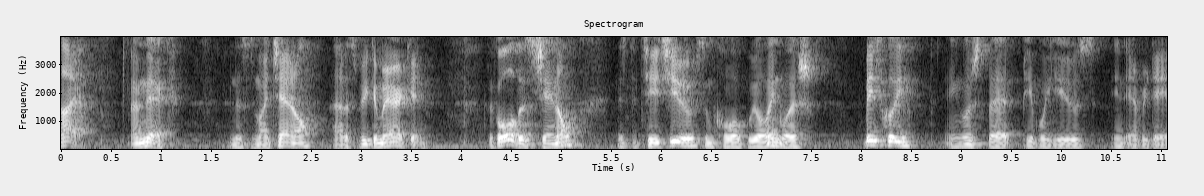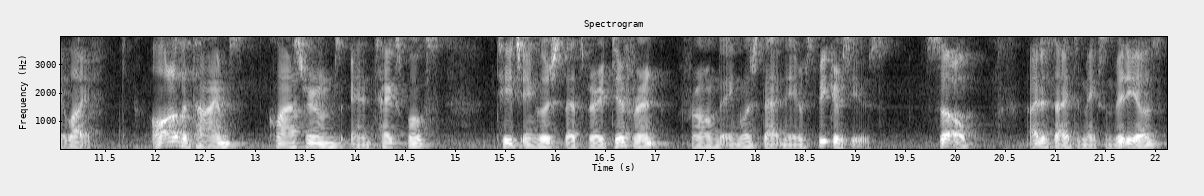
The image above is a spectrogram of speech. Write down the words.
Hi, I'm Nick, and this is my channel, How to Speak American. The goal of this channel is to teach you some colloquial English, basically English that people use in everyday life. A lot of the times, classrooms and textbooks teach English that's very different from the English that native speakers use. So, I decided to make some videos,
